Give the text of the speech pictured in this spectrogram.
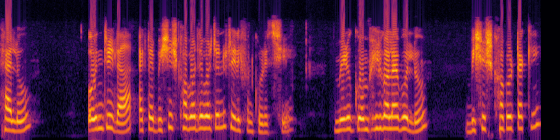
হ্যালো ঐন্দ্রিলা একটা বিশেষ খবর দেওয়ার জন্য টেলিফোন করেছি। মিরু গম্ভীর গলায় বলল, বিশেষ খবরটা কি?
